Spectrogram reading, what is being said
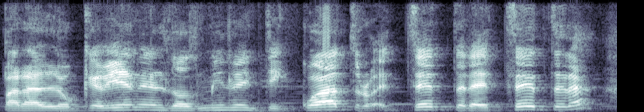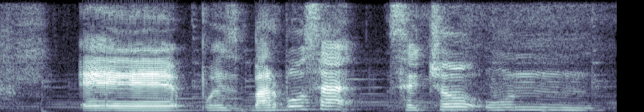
para lo que viene el 2024, etcétera, etcétera, eh, pues Barbosa se echó un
